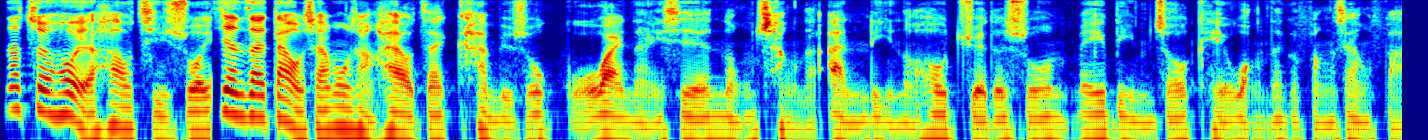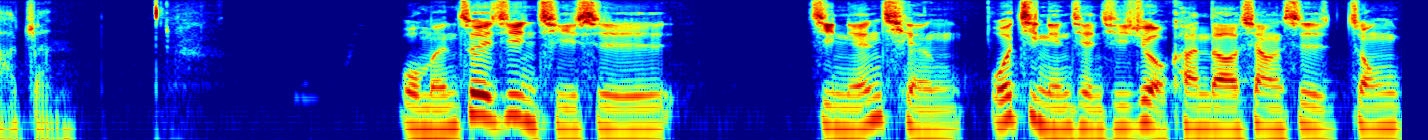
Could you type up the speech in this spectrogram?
那最后也好奇说，现在大武山牧场还有在看，比如说国外哪一些农场的案例，然后觉得说 maybe 你们之后可以往那个方向发展。我们最近其实几年前，我几年前其实就有看到，像是中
